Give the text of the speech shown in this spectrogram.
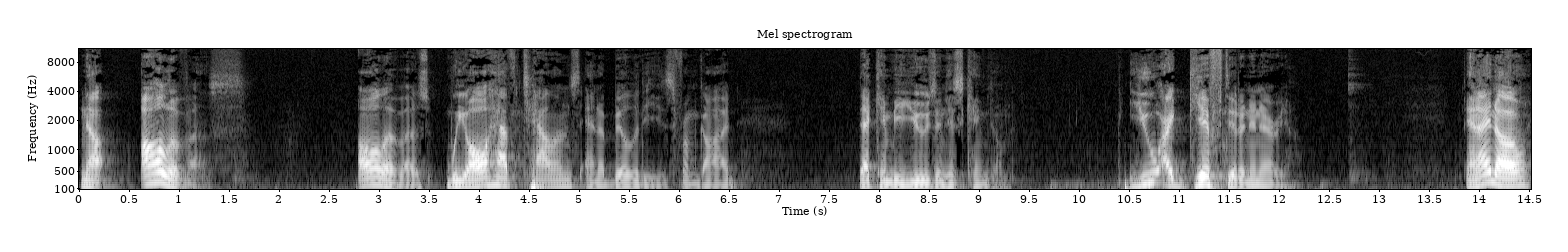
Now, all of us, all of us, we all have talents and abilities from God that can be used in His kingdom. You are gifted in an area. And I know,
